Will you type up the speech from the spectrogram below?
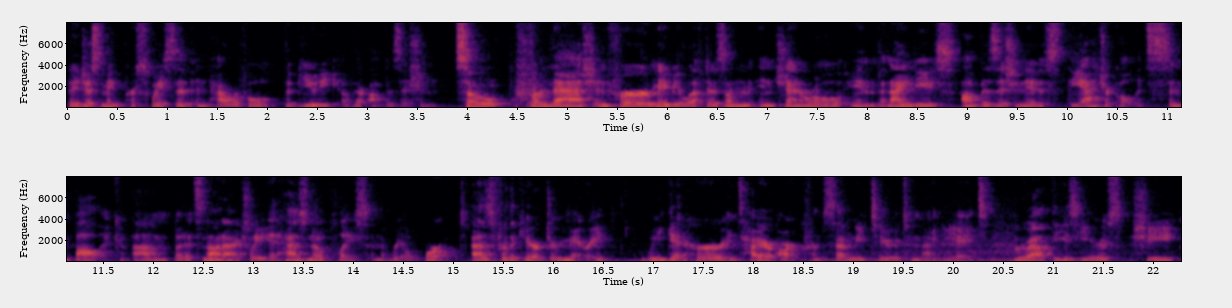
They just make persuasive and powerful the beauty of their opposition. So, for Nash and for maybe leftism in general in the 90s, opposition is theatrical, it's symbolic, um, but it's not actually, it has no place in the real world. As for the character Mary, we get her entire arc from 72 to 98. Throughout these years, she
